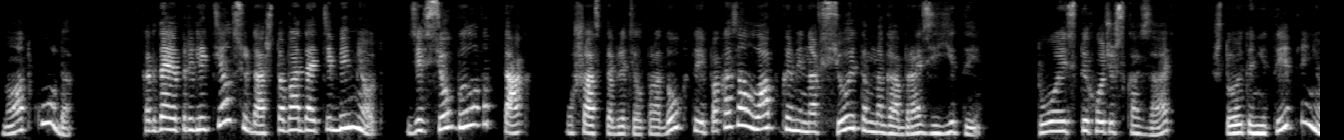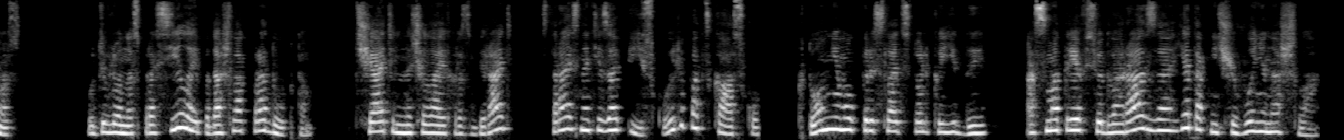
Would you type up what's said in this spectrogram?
Но откуда?» Когда я прилетел сюда, чтобы отдать тебе мед, здесь все было вот так. Ушастый облетел продукты и показал лапками на все это многообразие еды. — То есть ты хочешь сказать, что это не ты принес? Удивленно спросила и подошла к продуктам. Тщательно начала их разбирать, стараясь найти записку или подсказку, кто мне мог прислать столько еды. Осмотрев все два раза, я так ничего и не нашла.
